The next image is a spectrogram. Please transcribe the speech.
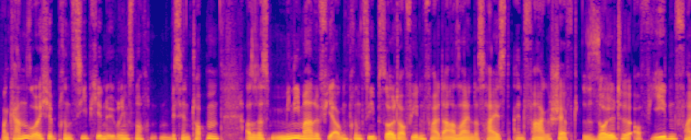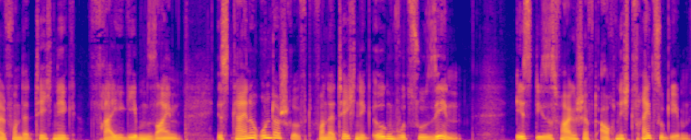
Man kann solche Prinzipien übrigens noch ein bisschen toppen. Also das minimale Vier-Augen-Prinzip sollte auf jeden Fall da sein. Das heißt, ein Fahrgeschäft sollte auf jeden Fall von der Technik freigegeben sein. Ist keine Unterschrift von der Technik irgendwo zu sehen, ist dieses Fahrgeschäft auch nicht freizugeben.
